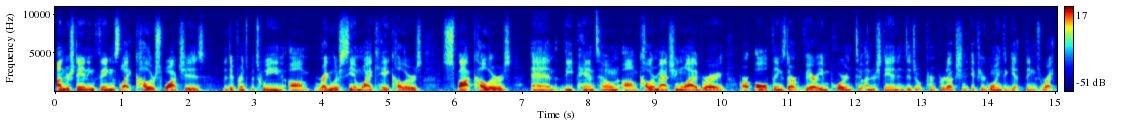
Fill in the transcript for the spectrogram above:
Understanding things like color swatches, the difference between um, regular CMYK colors, spot colors, and the Pantone um, color matching library are all things that are very important to understand in digital print production if you're going to get things right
